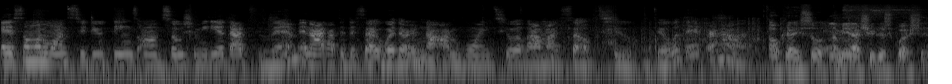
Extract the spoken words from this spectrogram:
If someone wants to do things on social media, that's them, and I have to decide whether or mm-hmm. not I'm going to allow myself to deal with it or not. Okay, so let me ask you this question.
